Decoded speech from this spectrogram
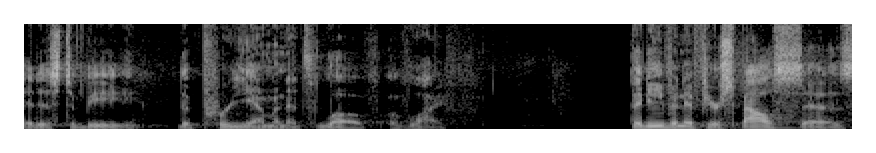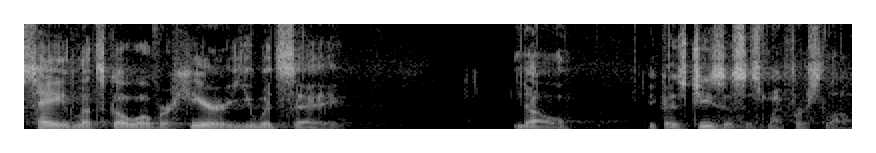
it is to be the preeminent love of life. That even if your spouse says, hey, let's go over here, you would say, no, because Jesus is my first love.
